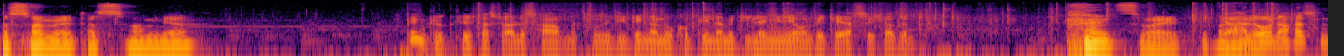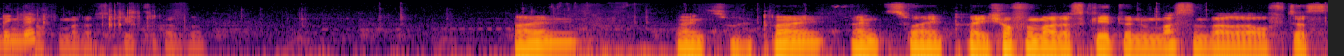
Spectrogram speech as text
Das haben wir, das haben wir. Bin glücklich, dass wir alles haben. Jetzt muss ich die Dinger nur kopieren, damit die Längen hier und WTF sicher sind. Eins, zwei, drei. Ja, hallo, nachher ist ein Ding weg. mal, das geht sogar so. Drei. Eins, zwei, drei. Eins, zwei, drei. Ich hoffe mal, das geht, wenn du Massenware auf das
